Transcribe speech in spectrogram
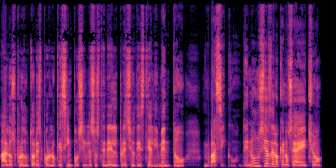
a los productores, por lo que es imposible sostener el precio de este alimento básico. Denuncias de lo que no se ha hecho,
